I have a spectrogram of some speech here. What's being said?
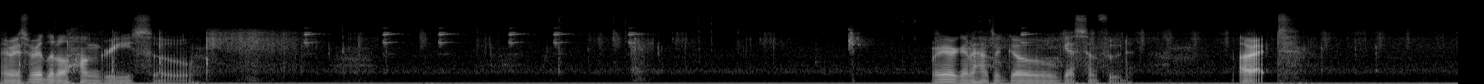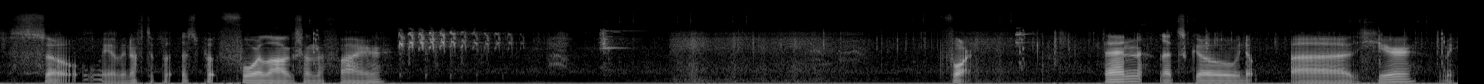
Anyways, we're a little hungry, so... We're gonna have to go get some food. Alright. So, we have enough to put, let's put four logs on the fire. Four. Then let's go no uh here make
